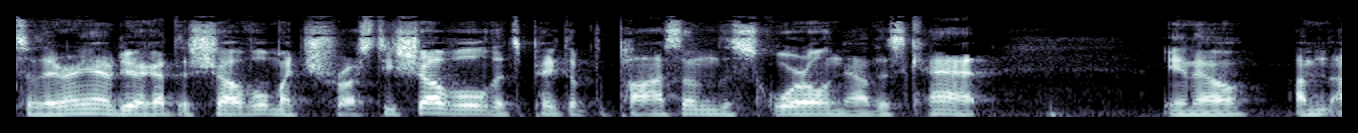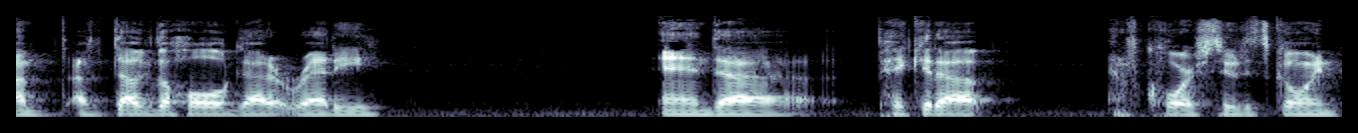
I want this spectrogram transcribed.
so there I am, dude. I got the shovel, my trusty shovel that's picked up the possum, the squirrel, and now this cat. You know, I'm, I'm I've dug the hole, got it ready, and uh, pick it up. And of course, dude, it's going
